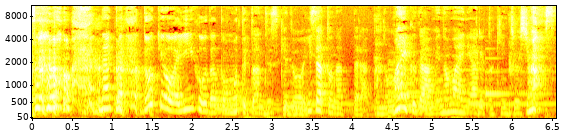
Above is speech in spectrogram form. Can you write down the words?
す。なんか度胸はいい方だと思ってたんですけどいざとなったらこのマイクが目の前にあると緊張します。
